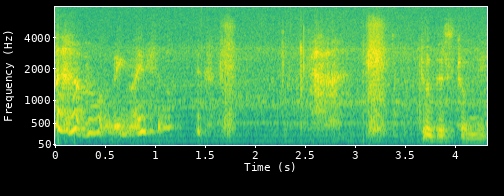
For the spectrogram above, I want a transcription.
I'm holding myself. Do this to me.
